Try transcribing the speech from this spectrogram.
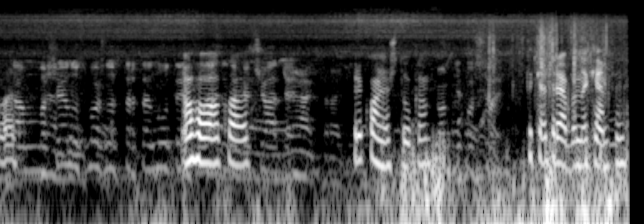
Там, там машину можна стартанути, Ого, клас. Прикольна штука. Таке треба на кемпінг.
